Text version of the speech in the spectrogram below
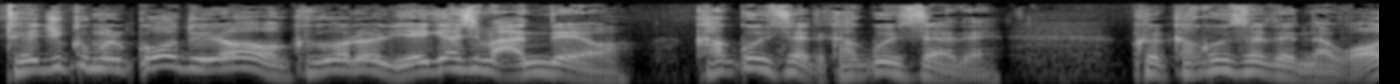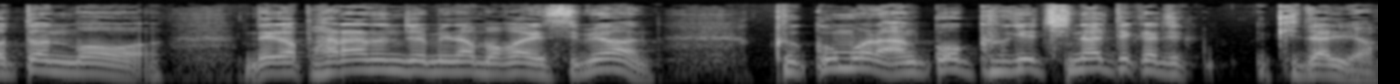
돼지 꿈을 꿔도요, 그거를 얘기하시면 안 돼요. 갖고 있어야 돼, 갖고 있어야 돼. 그걸 갖고 있어야 된다고. 어떤 뭐, 내가 바라는 점이나 뭐가 있으면, 그 꿈을 안고 그게 지날 때까지 기다려.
